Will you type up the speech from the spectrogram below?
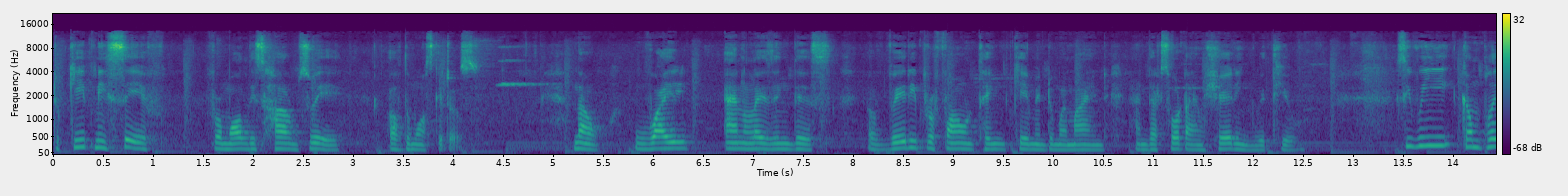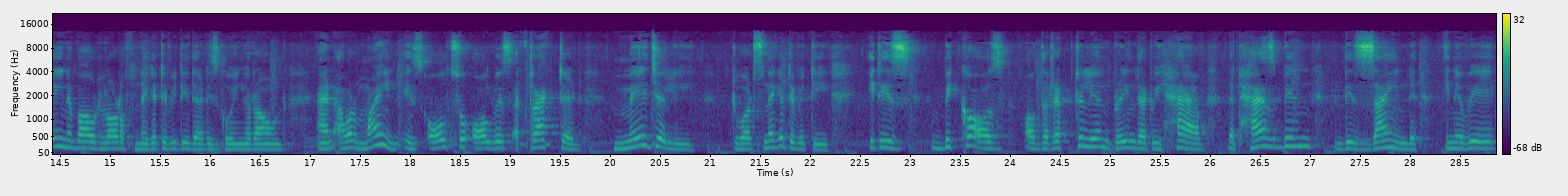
to keep me safe from all this harm's way of the mosquitoes. Now, while analyzing this, a very profound thing came into my mind, and that's what I am sharing with you. See, we complain about a lot of negativity that is going around, and our mind is also always attracted majorly towards negativity it is because of the reptilian brain that we have that has been designed in a way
